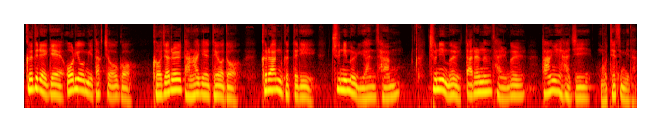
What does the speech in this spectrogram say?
그들에게 어려움이 닥쳐오고 거절을 당하게 되어도 그러한 것들이 주님을 위한 삶, 주님을 따르는 삶을 방해하지 못했습니다.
